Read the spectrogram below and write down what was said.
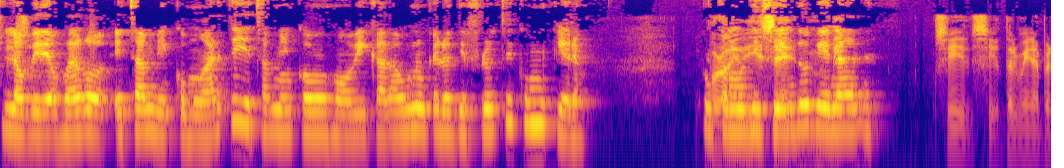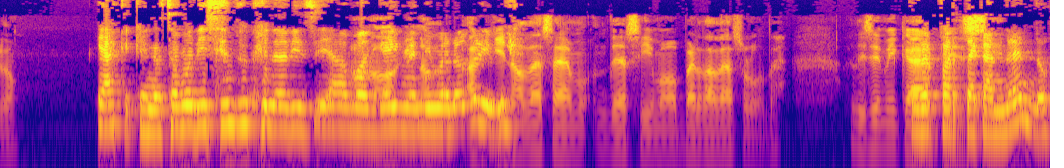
Los videojuegos están bien como arte y están bien como hobby, cada uno que los disfrute como quiera. No estamos dice diciendo que nada, Sí, sí, termine, perdón. ya, que, que no estamos diciendo que nadie sea No, más no, aquí gamer no, ni menos aquí gamer. no deseamos- decimos verdades absolutas. Dice Pero Micael, es parte ¿no?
